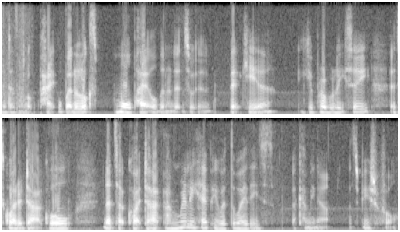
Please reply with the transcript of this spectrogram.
it doesn't look pale, but it looks more pale than it is back here. You can probably see it's quite a dark wool, knits up quite dark. I'm really happy with the way these are coming out. It's beautiful.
